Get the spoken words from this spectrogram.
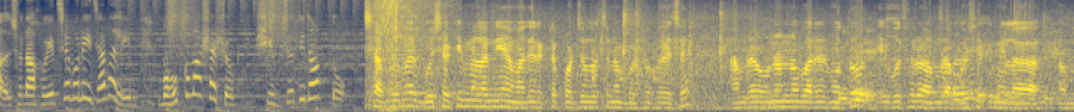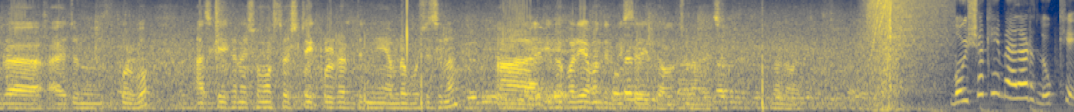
আলোচনা হয়েছে বলেই জানালেন মহকুমা শাসক শিবজ্যোতি দত্ত। সাবরুমের বৈশাখী মেলা নিয়ে আমাদের একটা পর্যালোচনা বৈঠক হয়েছে। আমরা অন্যান্যবারের মতো এবছরও আমরা বৈশাখী মেলা আমরা আয়োজন করব। আজকে এখানে সমস্ত স্টেক হোল্ডারদের নিয়ে আমরা বসেছিলাম। আর এ ব্যাপারে আমাদের বিস্তারিত আলোচনা হয়েছে। ধন্যবাদ। বৈশাখী মেলার লক্ষ্যে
